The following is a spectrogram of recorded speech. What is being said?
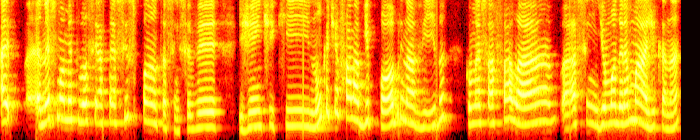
Aí, é, nesse momento você até se espanta, assim, você vê gente que nunca tinha falado de pobre na vida começar a falar assim de uma maneira mágica, né?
